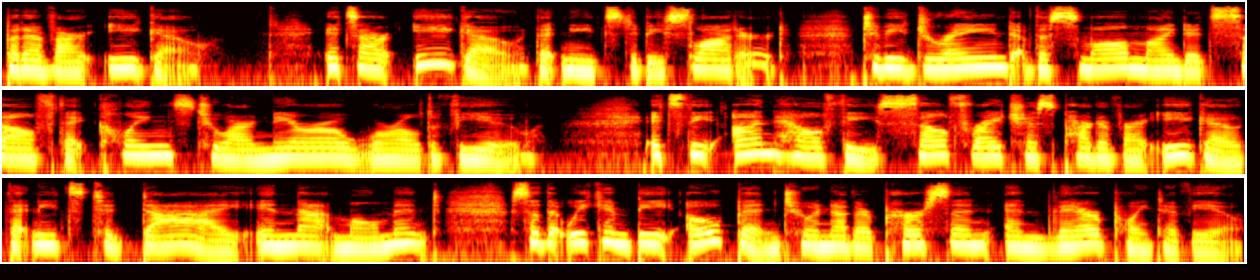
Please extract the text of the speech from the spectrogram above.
but of our ego. It's our ego that needs to be slaughtered, to be drained of the small minded self that clings to our narrow world view. It's the unhealthy, self righteous part of our ego that needs to die in that moment so that we can be open to another person and their point of view.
